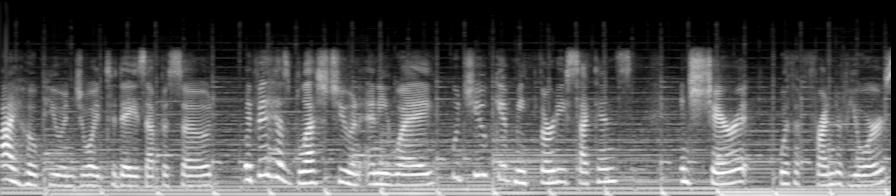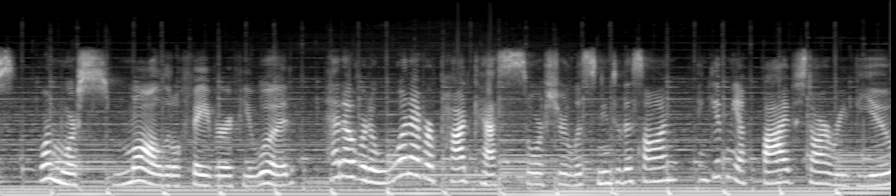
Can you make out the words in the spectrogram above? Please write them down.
I hope you enjoyed today's episode. If it has blessed you in any way, would you give me 30 seconds and share it with a friend of yours? One more small little favor, if you would. Head over to whatever podcast source you're listening to this on and give me a five star review.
